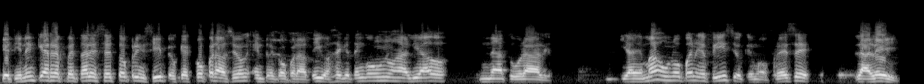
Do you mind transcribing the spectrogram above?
que tienen que respetar el sexto principio, que es cooperación entre cooperativas. Así que tengo unos aliados naturales. Y además unos beneficios que me ofrece la ley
